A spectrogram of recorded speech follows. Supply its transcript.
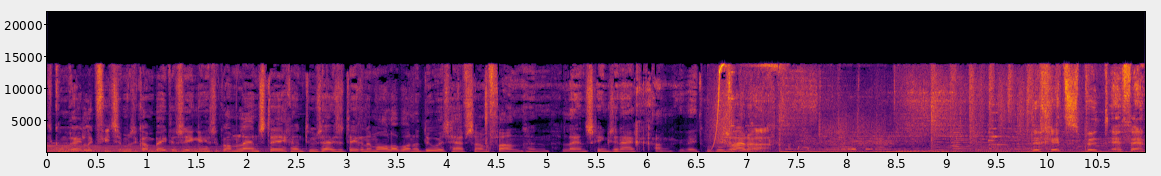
Ze kon redelijk fietsen, maar ze kan beter zingen. Ze kwam Lance tegen en toen zei ze tegen hem... All I wanna do is have some fun. En Lance ging zijn eigen gang. U weet hoe het is. VARA. De Gids.fm.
